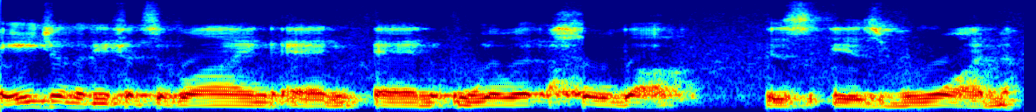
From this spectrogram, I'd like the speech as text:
Age on the defensive line and and will it hold up is is one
